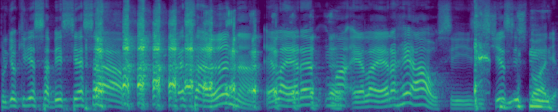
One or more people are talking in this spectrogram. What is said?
Porque eu queria saber se essa essa Ana, ela era uma, ela era real, se existia essa história.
